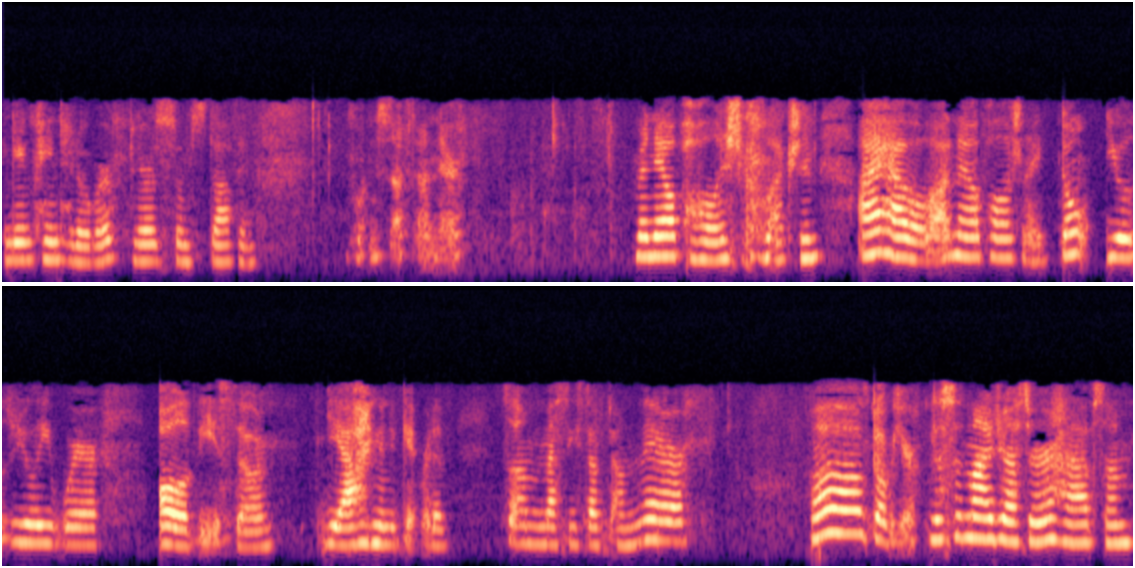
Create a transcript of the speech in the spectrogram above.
and getting painted over. There's some stuff and important stuff down there. My nail polish collection. I have a lot of nail polish and I don't usually wear all of these, so yeah, I'm going to get rid of some messy stuff down there. Oh, let's go over here. This is my dresser. I have some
